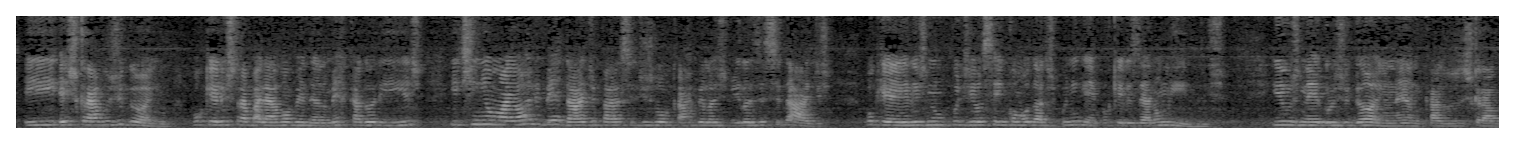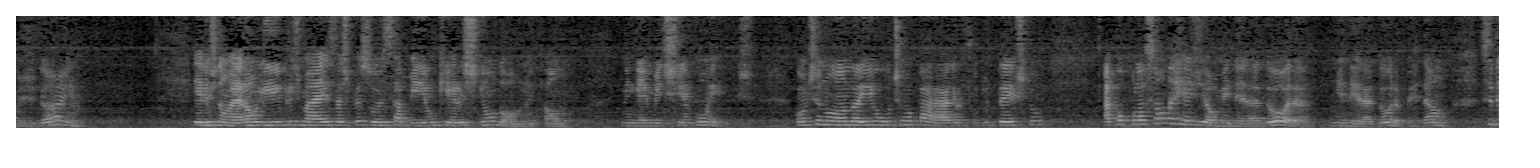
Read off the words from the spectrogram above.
e escravos de ganho, porque eles trabalhavam vendendo mercadorias e tinham maior liberdade para se deslocar pelas vilas e cidades, porque eles não podiam ser incomodados por ninguém, porque eles eram livres. E os negros de ganho, né, no caso os escravos de ganho, eles não eram livres, mas as pessoas sabiam que eles tinham dono, então ninguém mexia com eles. Continuando aí o último parágrafo do texto, a população na região mineradora, mineradora, perdão, se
